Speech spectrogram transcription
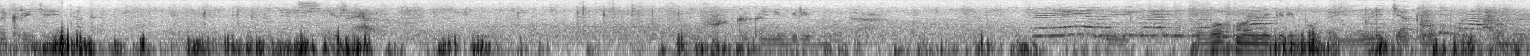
закрытие идет. Сизая. Ух, как они гребут, а. И лохмами гребут они, и летят лохмами, по-моему.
